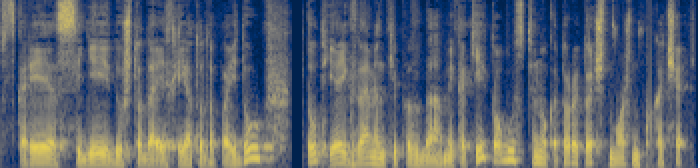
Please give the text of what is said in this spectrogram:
скорее с идеей иду, что да, если я туда пойду, тут я экзамен типа сдам. И какие-то области, ну, которые точно можно покачать.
